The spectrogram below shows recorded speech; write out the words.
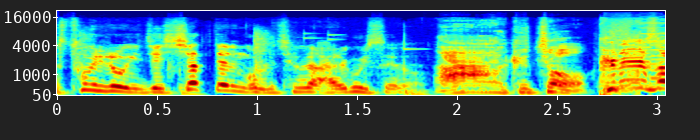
스토리로 이제 시작되는 걸로 제가 알고 있어요. 아 그쵸. 그래서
